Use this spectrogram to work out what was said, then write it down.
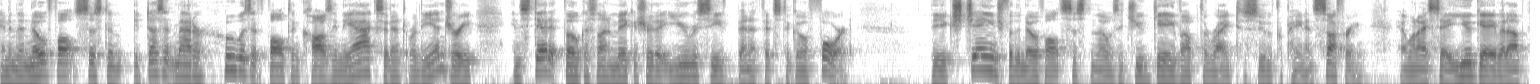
And in the no-fault system, it doesn't matter who was at fault in causing the accident or the injury. Instead, it focused on making sure that you received benefits to go forward. The exchange for the no-fault system, though, is that you gave up the right to sue for pain and suffering. And when I say you gave it up,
